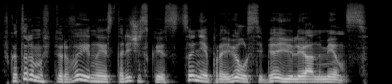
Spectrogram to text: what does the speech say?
в котором впервые на исторической сцене проявил себя Юлиан Минц.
